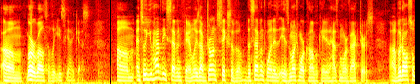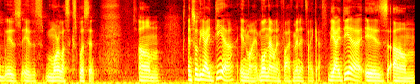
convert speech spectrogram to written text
um, or relatively easy, I guess. Um, and so you have these seven families. I've drawn six of them. The seventh one is, is much more complicated. It has more vectors, uh, but also is, is more or less explicit. Um, and so the idea in my, well, now in five minutes, I guess, the idea is, um,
